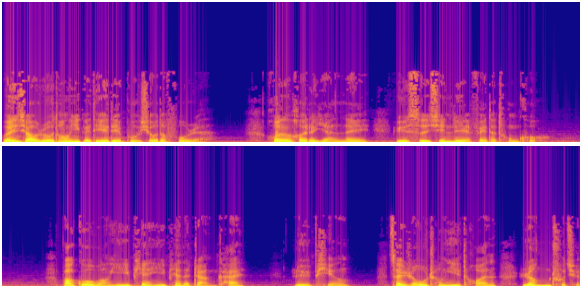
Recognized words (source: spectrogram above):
文晓如同一个喋喋不休的妇人。混合着眼泪与撕心裂肺的痛苦，把过往一片一片的展开、捋平，再揉成一团扔出去。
